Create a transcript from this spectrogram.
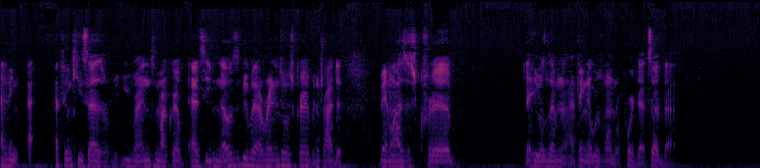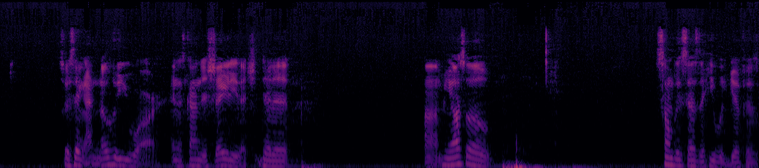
I think I think he says you ran into my crib as he knows the people that ran into his crib and tried to vandalize his crib that he was living in. I think there was one report that said that. So he's saying I know who you are, and it's kind of shady that you did it. Um, he also somebody says that he would give his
